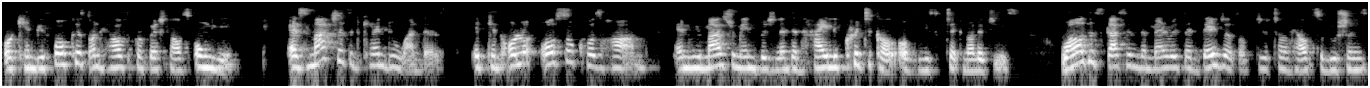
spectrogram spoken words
or can be focused on health professionals only. As much as it can do wonders, it can also cause harm, and we must remain vigilant and highly critical of these technologies. While discussing the merits and dangers of digital health solutions,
